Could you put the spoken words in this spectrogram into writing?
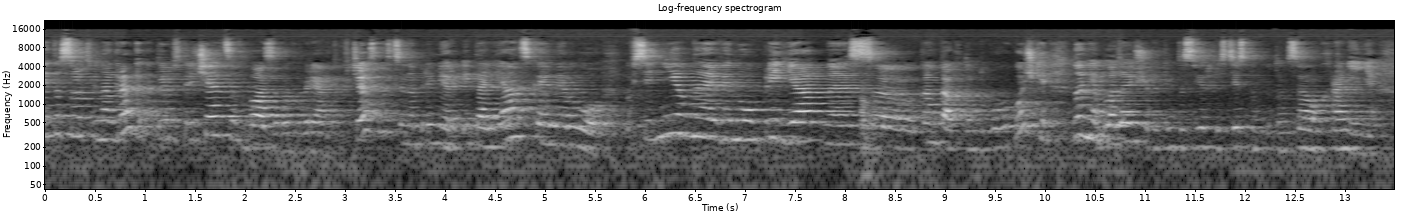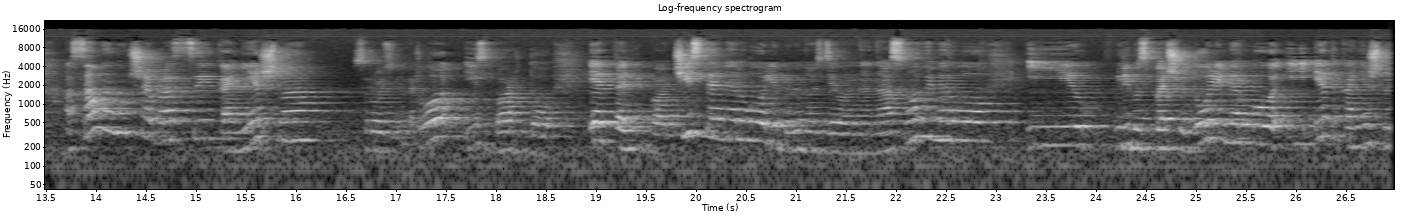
Это сорт винограда, который встречается в базовых вариантах. В частности, например, итальянское мерло. Повседневное вино, приятное, с э, контактом дубовой бочки, но не обладающее каким-то сверхъестественным потенциалом хранения. А самые лучшие образцы, конечно, с розиной мерло из Бордо. Это либо чистое мерло, либо вино, сделанное на основе мерло, и либо с большой долей мерло. И это, конечно,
